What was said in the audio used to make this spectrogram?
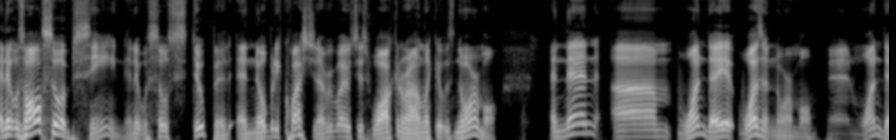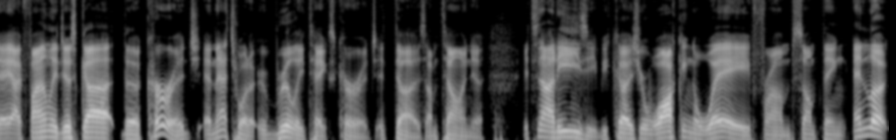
And it was all so obscene and it was so stupid and nobody questioned. Everybody was just walking around like it was normal. And then um, one day it wasn't normal. And one day I finally just got the courage, and that's what it really takes courage. It does. I'm telling you. It's not easy because you're walking away from something. And look,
